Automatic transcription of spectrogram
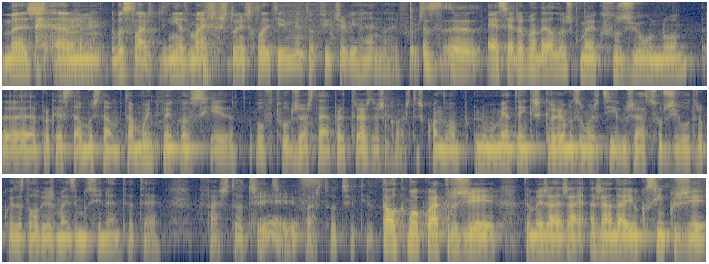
Mas, um, Bacelar, tu tinhas mais questões relativamente ao Future Behind, não é? First? Uh, essa era uma delas, como é que surgiu o nome, uh, porque está, está, está muito bem conseguida. O futuro já está para trás das costas. Quando, no momento em que escrevemos um artigo, já surgiu outra coisa, talvez mais emocionante até. Faz todo Sim, é sentido. isso. faz todo sentido. Tal como o 4G, também já, já, já anda aí o 5G,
